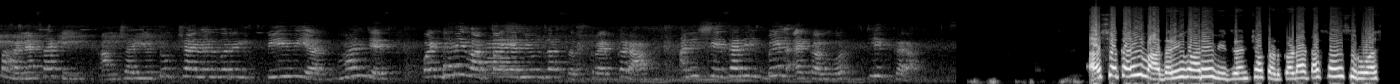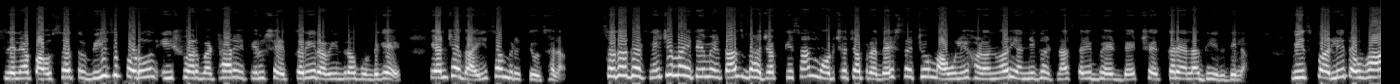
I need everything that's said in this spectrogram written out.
पाहण्यासाठी आमच्या यूट्यूब चॅनलवरील पी व्ही आर म्हणजेच पंढरी वार्ता या न्यूजला सबस्क्राईब करा आणि शेजारील बेल आयकॉनवर क्लिक करा. आज सकाळी वादळी वारे विजांच्या कडकडाटासह सुरू असलेल्या पावसात वीज पडून ईश्वर बठार येथील शेतकरी रवींद्र गुंडगे यांच्या गायीचा मृत्यू झाला. सदर घटनेची माहिती मिळताच भाजप किसान मोर्चाच्या प्रदेश सचिव माऊली हळणवर यांनी घटनास्थळी भेट देत शेतकऱ्याला धीर दिला. वीज पडली तेव्हा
